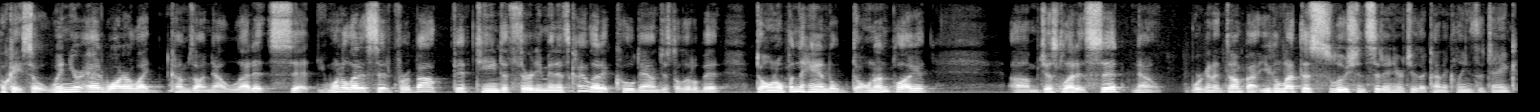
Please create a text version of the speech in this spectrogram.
Okay, so when your add water light comes on, now let it sit. You want to let it sit for about 15 to 30 minutes. Kind of let it cool down just a little bit. Don't open the handle. Don't unplug it. Um, just let it sit. Now, we're to dump out. You can let this solution sit in here too. That kind of cleans the tank.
